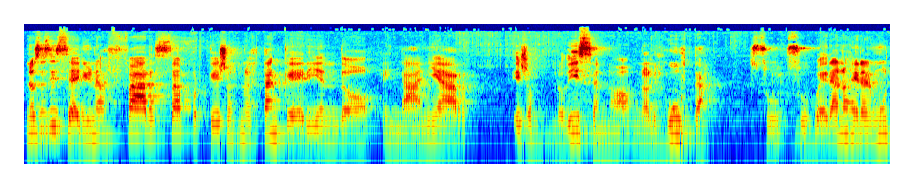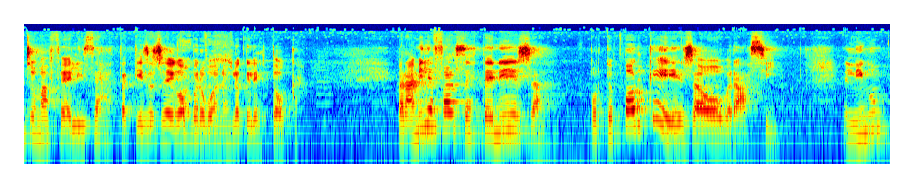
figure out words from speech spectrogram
no sé si sería una farsa porque ellos no están queriendo engañar, ellos lo dicen, ¿no? No les gusta. sus veranos eran mucho más felices hasta que ella llegó, pero bueno, es lo que les toca. Para mí la farsa está en ella, porque ¿por qué ella obra así? En ningún,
